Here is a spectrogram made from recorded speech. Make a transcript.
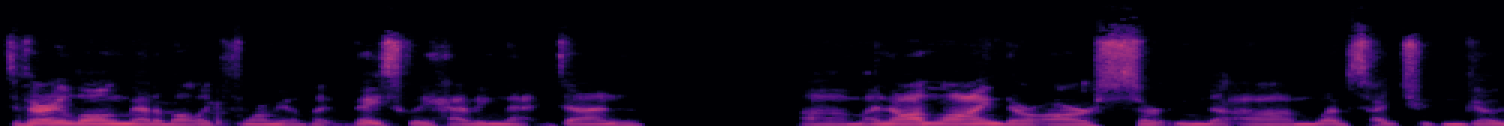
It's a very long metabolic formula, but basically having that done um, and online, there are certain um, websites you can go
